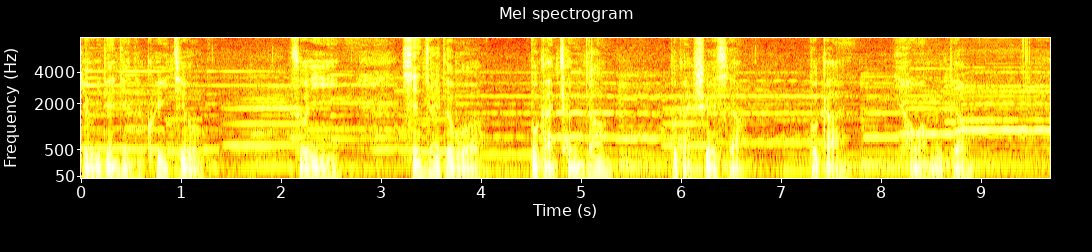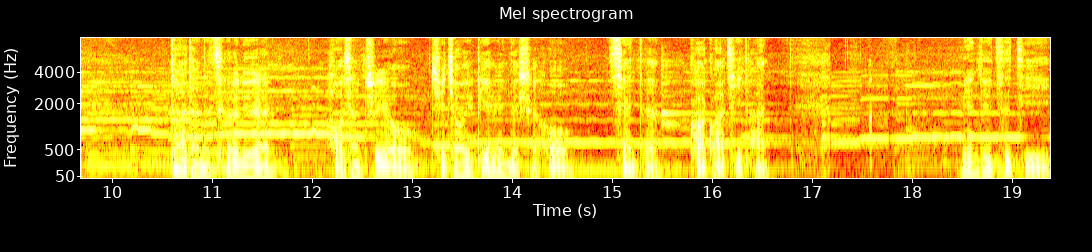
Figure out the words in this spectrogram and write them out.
有一点点的愧疚，所以现在的我不敢承担，不敢设想，不敢仰望目标。大胆的策略，好像只有去教育别人的时候显得夸夸其谈。面对自己，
